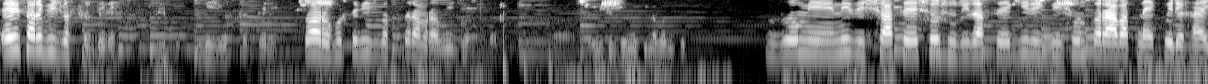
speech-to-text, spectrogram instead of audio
এই সরে বিশ বছর ধরে। বিশ বছর। ধরে। তোরও পড়ছে বিশ বছর আমরাও বিশ বছর। জমি কিনা বাড়ি করছে? জমি নিজস্ব আছে, শ্বশুরির আছে গিরি ভীষণ আবাদ নাই করে খাই,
